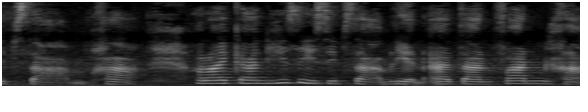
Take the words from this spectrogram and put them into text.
43 ค่ะ รายการที่ 43 เหรียญอาจารย์ฟันค่ะ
